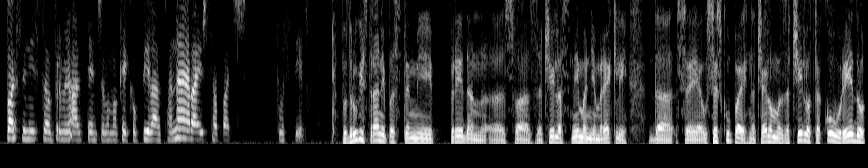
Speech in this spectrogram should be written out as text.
Sploh se niso obremenjali s tem, če bomo kaj kupili ali pa ne, rajši so pač pustili. Po drugi strani pa ste mi, preden uh, sva začela snemanjem, rekli, da se je vse skupaj načeloma začelo tako v redu,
